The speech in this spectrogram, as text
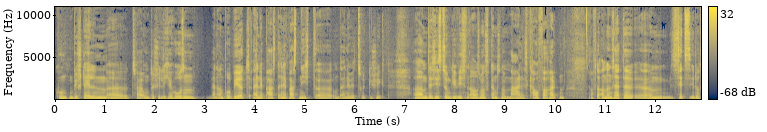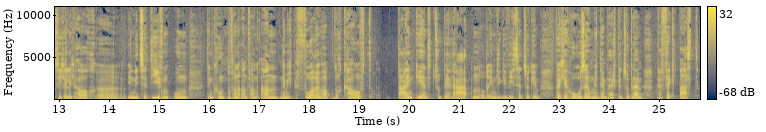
Kunden bestellen äh, zwei unterschiedliche Hosen, werden anprobiert, eine passt, eine passt nicht äh, und eine wird zurückgeschickt. Ähm, das ist zu einem gewissen Ausmaß ganz normales Kaufverhalten. Auf der anderen Seite ähm, setzt ihr doch sicherlich auch äh, Initiativen, um dem Kunden von Anfang an, nämlich bevor er überhaupt noch kauft, dahingehend zu beraten oder ihm die Gewissheit zu geben, welche Hose, um in dem Beispiel zu bleiben, perfekt passt,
